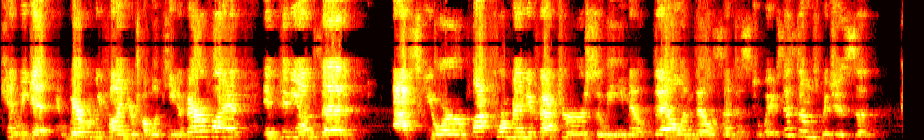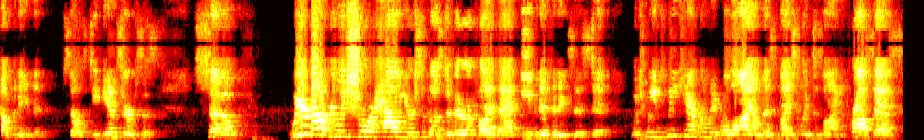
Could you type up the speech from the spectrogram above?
can we get, where would we find your public key to verify it? Infineon said, ask your platform manufacturer. So we emailed Dell, and Dell sent us to Wave Systems, which is a company that sells TPM services. So we're not really sure how you're supposed to verify that even if it existed, which means we can't really rely on this nicely designed process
